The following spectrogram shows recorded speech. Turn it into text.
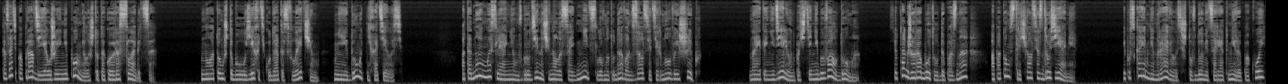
Сказать по правде, я уже и не помнила, что такое расслабиться. Но о том, чтобы уехать куда-то с Флетчем, мне и думать не хотелось». От одной мысли о нем в груди начинало соднить, словно туда вонзался терновый шип — на этой неделе он почти не бывал дома. Все так же работал допоздна, а потом встречался с друзьями. И пускай мне нравилось, что в доме царят мир и покой,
